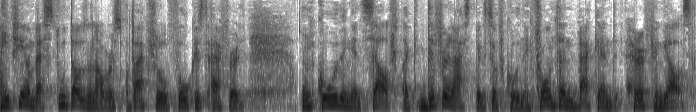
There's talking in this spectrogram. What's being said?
if you invest 2000 hours of actual focused effort on coding itself, like different aspects of coding, front end, back end, everything else,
